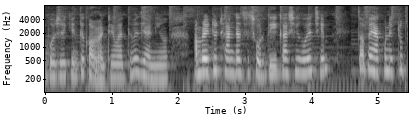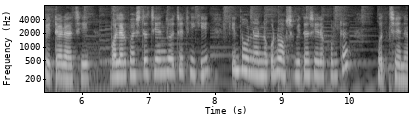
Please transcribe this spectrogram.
অবশ্যই কিন্তু কমেন্টের মাধ্যমে জানিও। আমরা একটু ঠান্ডা সর্দি, কাশি হয়েছে, তবে এখন একটু বেটার আছি। গলার ভাষটা চেঞ্জ হয়েছে ঠিকই, কিন্তু অন্যান্য কোনো অসুবিধা সেরকমটা হচ্ছে না।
